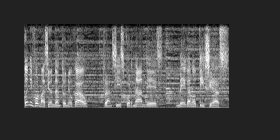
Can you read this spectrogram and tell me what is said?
Con información de Antonio Jau, Francisco Hernández, Mega Noticias.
